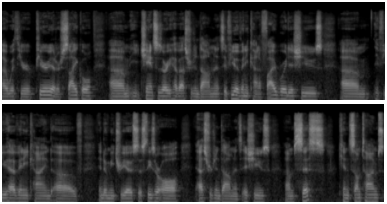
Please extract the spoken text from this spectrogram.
uh, with your period or cycle, um, chances are you have estrogen dominance. If you have any kind of fibroid issues, um, if you have any kind of endometriosis, these are all estrogen dominance issues. Um, cysts, can sometimes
